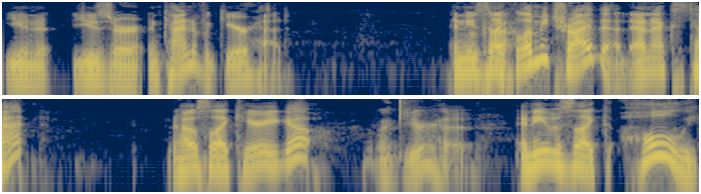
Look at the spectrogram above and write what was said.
unit user and kind of a gearhead. And he's Okay. like, "Let me try that NX10." And I was like, "Here you go." A gearhead. And he was like, Holy,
